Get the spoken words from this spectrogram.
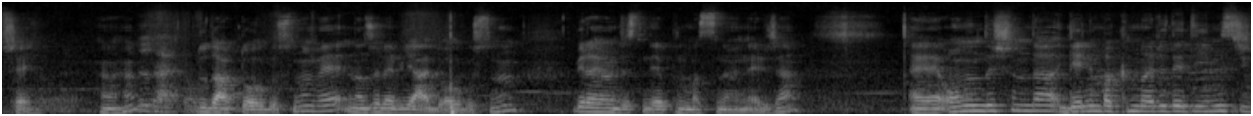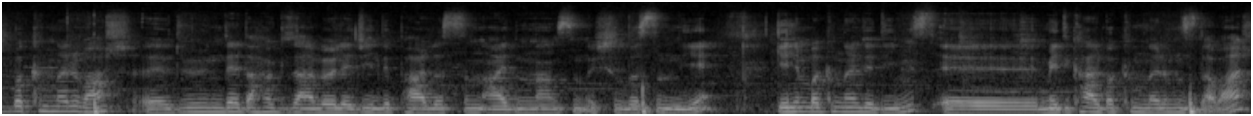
şey, sanırım. Hı hı. Dudak dolgu. dudak dolgusunun ve nazolabial dolgusunun bir ay öncesinde yapılmasını önereceğim. Ee, onun dışında gelin bakımları dediğimiz cilt bakımları var. Ee, düğünde daha güzel böyle cildi parlasın, aydınlansın, ışıldasın diye. Gelin bakımları dediğimiz e, medikal bakımlarımız da var.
